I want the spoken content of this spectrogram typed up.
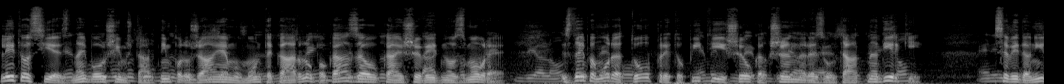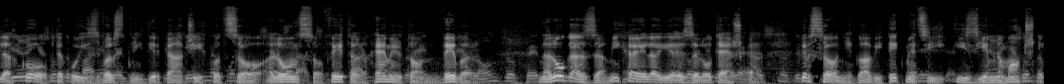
Letos je z najboljšim štartnim položajem v Monte Carlo pokazal, kaj še vedno zmore. Zdaj pa mora to pretopiti še v kakšen rezultat na dirki. Seveda ni lahko ob tako izvrstnih dirkačih, kot so Alonso, Vettel, Hamilton, Weber. Naloga za Mihaela je zelo težka, ker so njegovi tekmeci izjemno močni.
